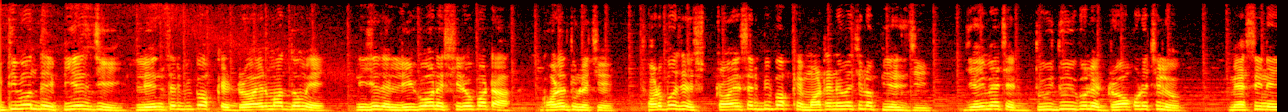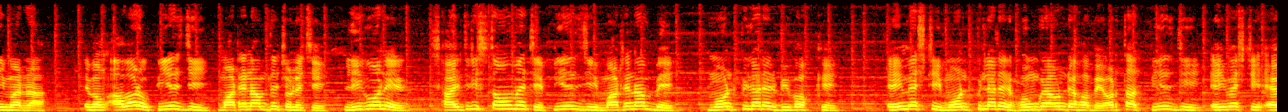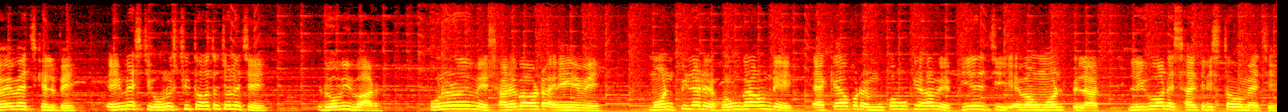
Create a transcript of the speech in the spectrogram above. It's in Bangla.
ইতিমধ্যেই পিএসজি লেন্সের বিপক্ষে ড্রয়ের মাধ্যমে নিজেদের লিগ ওয়ানের শিরোপাটা ঘরে তুলেছে। সর্বশেষ ট্রয়েসের বিপক্ষে মাঠে নেমেছিল পিএসজি যেই ম্যাচে দুই দুই গোলে ড্র করেছিল মেসি নেইমাররা এবং আবারও পিএসজি মাঠে নামতে চলেছে। লিগ ওয়ানের সাঁত্রিশতম ম্যাচে পিএসজি মাঠে নামবে মন্টপিলারের বিপক্ষে। এই ম্যাচটি মন্টপিলারের হোম গ্রাউন্ডে হবে, অর্থাৎ পিএসজি এই ম্যাচটি অ্যাওয়ে ম্যাচ খেলবে। এই ম্যাচটি অনুষ্ঠিত হতে চলেছে রবিবার। পনেরোই মে সাড়ে বারোটা এএমএ মন্টপিলারের হোম গ্রাউন্ডে একে অপরের মুখোমুখি হবে পিএসজি এবং মন্টপিলার লিগ ওয়ানের সাঁত্রিশতম ম্যাচে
